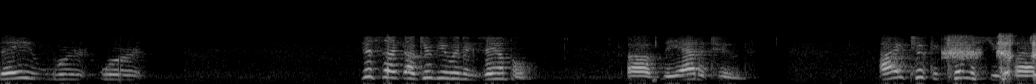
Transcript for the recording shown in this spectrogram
they were were just like I'll give you an example of the attitude. I took a chemistry class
